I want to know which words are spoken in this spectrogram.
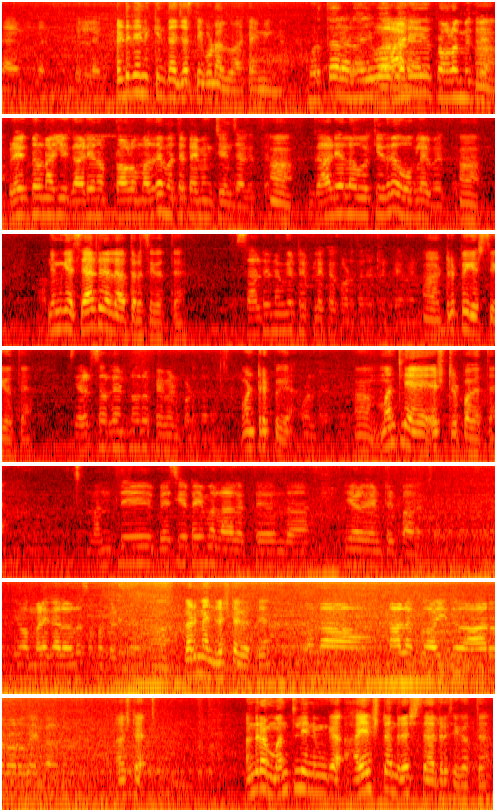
ಎರಡು ದಿನಕ್ಕಿಂತ ಜಾಸ್ತಿ ಕೊಡಲ್ವಾ ಟೈಮಿಂಗ್ ಕೊಡ್ತಾರಣ್ಣ ಇವಾಗ ಗಾಡಿ ಪ್ರಾಬ್ಲಮ್ ಇದ್ರೆ ಬ್ರೇಕ್ ಡೌನ್ ಆಗಿ ಗಾಡಿ ಏನೋ ಪ್ರಾಬ್ಲಮ್ ಆದ್ರೆ ಮತ್ತೆ ಟೈಮಿಂಗ್ ಚೇಂಜ್ ಆಗುತ್ತೆ. ಹಾಂ. ಗಾಡಿ ಎಲ್ಲ ಹೋಗಿದ್ರೆ ಹೋಗ್ಲೇಬೇಕು. ಹಾಂ. ನಿಮಗೆ ಸ್ಯಾಲ್ರಿ ಎಲ್ಲ ಯಾವ ಥರ ಸಿಗುತ್ತೆ? ಸ್ಯಾಲ್ರಿ ನಮಗೆ ಟ್ರಿಪ್ ಲೆಕ್ಕ ಕೊಡ್ತಾರೆ ಟ್ರಿಪ್ ಪೇಮೆಂಟ್ ಹಾಂ ಟ್ರಿಪ್ಪಿಗೆ ಎಷ್ಟು ಸಿಗುತ್ತೆ? ಎರಡ್ ಸಾವಿರದ ಎಂಟುನೂರು ಪೇಮೆಂಟ್ ಕೊಡ್ತಾರೆ. ಒಂದು ಟ್ರಿಪ್ಪಿಗೆ ಒನ್ ಟ್ರಿಪ್ ಹಾಂ ಮಂತ್ಲಿ ಎಷ್ಟು ಟ್ರಿಪ್ ಆಗುತ್ತೆ? ಮಂತ್ಲಿ ಬೇಸಿಗೆ ಟೈಮಲ್ಲಿ ಆಗುತ್ತೆ ಒಂದು ಏಳು ಎಂಟು ಟ್ರಿಪ್ ಆಗುತ್ತೆ. ಇವಾಗ ಮಳೆಗಾಲ ಎಲ್ಲ ಸ್ವಲ್ಪ ಕಡಿಮೆ ಕಡಿಮೆ ಅಂದ್ರೆ ಎಷ್ಟಾಗುತ್ತೆ? ಒಂದು ನಾಲ್ಕು ಐದು ಆರರವರೆಗೂ ಹಿಂಗಾಗುತ್ತೆ ಅಷ್ಟೇ. ಅಂದರೆ ಮಂತ್ಲಿ ನಿಮಗೆ ಹೈಯೆಸ್ಟ್ ಅಂದರೆ ಎಷ್ಟು ಸ್ಯಾಲ್ರಿ ಸಿಗುತ್ತೆ?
